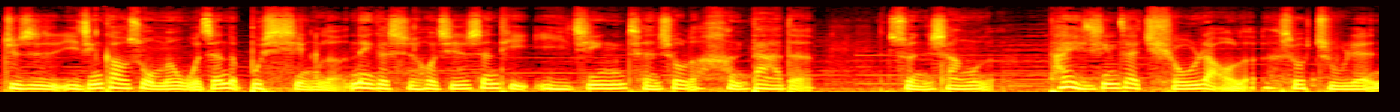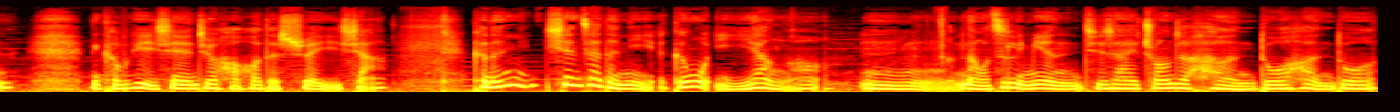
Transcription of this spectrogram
就是已经告诉我们，我真的不行了。那个时候，其实身体已经承受了很大的损伤了，他已经在求饶了，说：“主人，你可不可以现在就好好的睡一下？”可能现在的你跟我一样啊，嗯，脑子里面其实还装着很多很多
